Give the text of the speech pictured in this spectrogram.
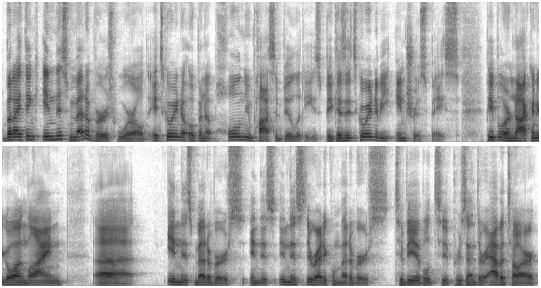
But i think in this metaverse world it's going to open up whole new possibilities because it's going to be interest based people are not going to go online uh, in this metaverse in this in this theoretical metaverse to be able to present their avatar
